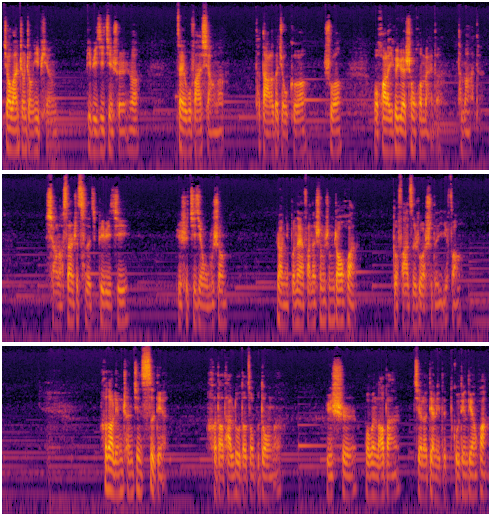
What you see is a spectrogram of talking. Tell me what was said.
浇完整整一瓶，BB 机进水了，再也无法响了。他打了个酒嗝，说：“我花了一个月生活买的，他妈的，响了三十次的 BB 机。”于是寂静无声，让你不耐烦的声声召唤，都发自弱势的一方。喝到凌晨近四点，喝到他路都走不动了。于是我问老板借了店里的固定电话，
